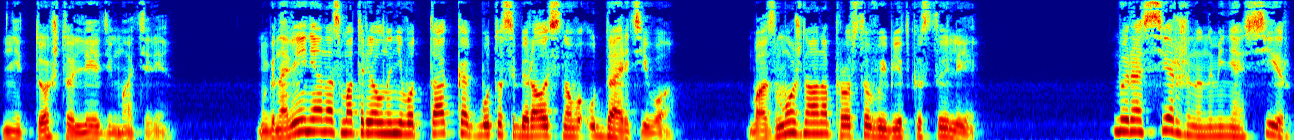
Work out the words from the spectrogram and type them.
не то что леди-матери. Мгновение она смотрела на него так, как будто собиралась снова ударить его. Возможно, она просто выбьет костыли. «Вы рассержены на меня, Сир»,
